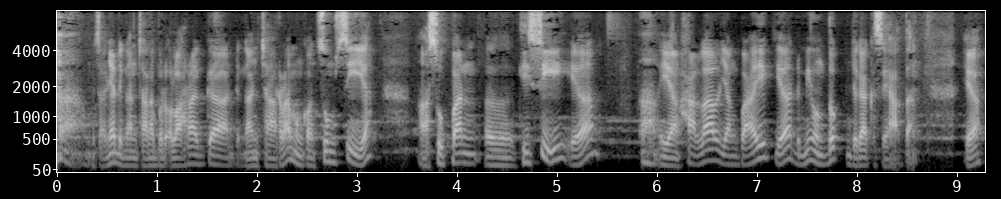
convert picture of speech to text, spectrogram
Misalnya dengan cara berolahraga dengan cara mengkonsumsi ya. Asupan uh, gizi ya. Yang halal yang baik ya demi untuk menjaga kesehatan ya.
